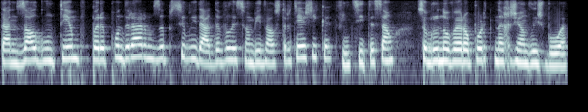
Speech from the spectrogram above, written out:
dá-nos algum tempo para ponderarmos a possibilidade de avaliação ambiental estratégica, fim de citação, sobre o novo aeroporto na região de Lisboa.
